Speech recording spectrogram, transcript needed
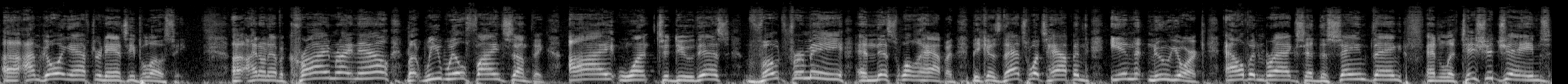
uh, I'm going after Nancy Pelosi. Uh, I don't have a crime right now, but we will find something. I want to do this. Vote for me, and this will happen because that's what's happened in New York. Alvin Bragg said the same thing, and Letitia James,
